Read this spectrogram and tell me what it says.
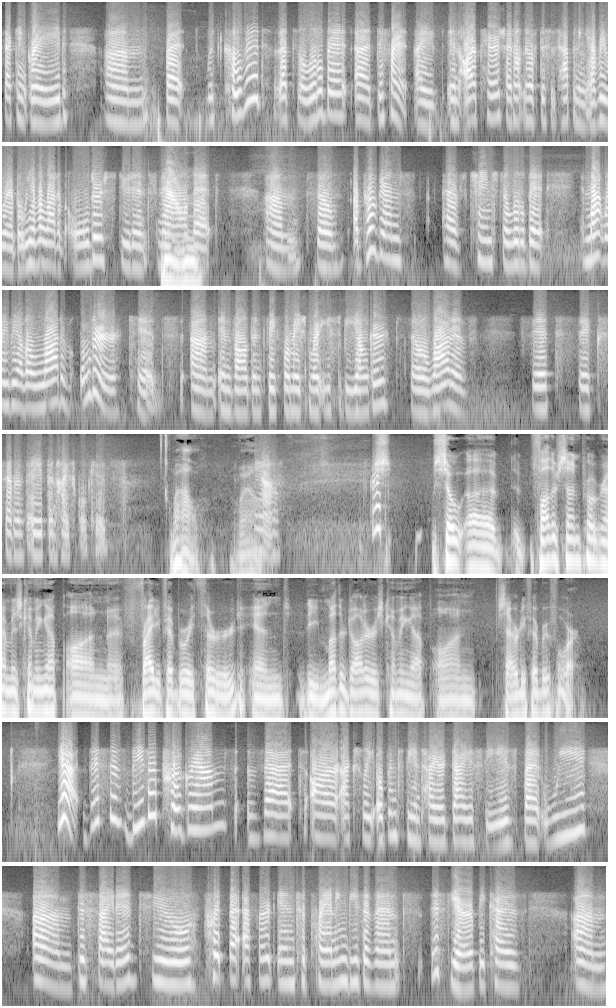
second grade. Um, but with COVID, that's a little bit uh, different. I in our parish, I don't know if this is happening everywhere, but we have a lot of older students now mm-hmm. that. Um, so our programs have changed a little bit. And that way, we have a lot of older kids um, involved in faith formation where it used to be younger. So a lot of fifth, sixth, seventh, eighth, and high school kids. Wow. Wow. Yeah. It's good. So, uh, father son program is coming up on uh, Friday, February 3rd, and the mother daughter is coming up on Saturday, February 4th. Yeah, this is these are programs that are actually open to the entire diocese, but we um, decided to put the effort into planning these events this year because um,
